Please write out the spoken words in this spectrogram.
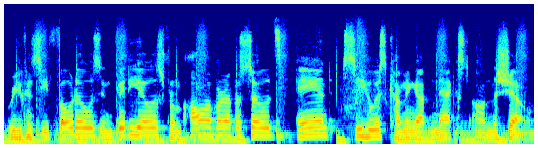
where you can see photos and videos from all of our episodes and see who is coming up next on the show.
